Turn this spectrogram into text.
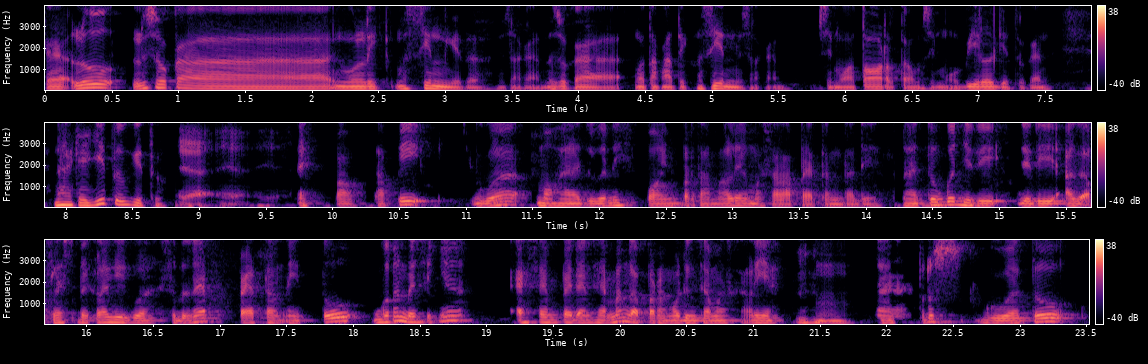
Kayak lu lu suka ngulik mesin gitu, misalkan. Lu suka ngotak-ngatik mesin misalkan mesin motor atau mesin mobil gitu kan. Nah kayak gitu gitu. Iya, iya, iya. Eh, Pau, tapi gue mau highlight juga nih poin pertama lo yang masalah pattern tadi. Nah itu gue jadi jadi agak flashback lagi gue. Sebenarnya pattern itu gue kan basicnya SMP dan SMA nggak pernah ngoding sama sekali ya. Mm-mm. Nah terus gue tuh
